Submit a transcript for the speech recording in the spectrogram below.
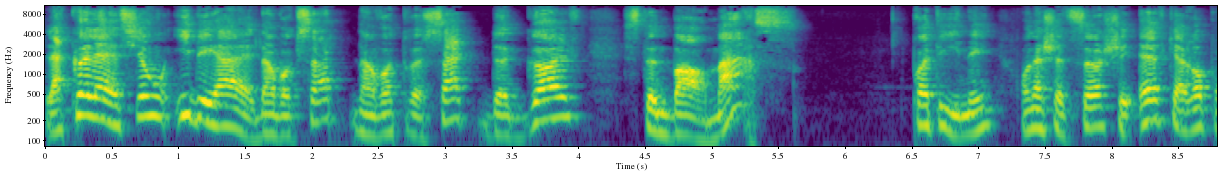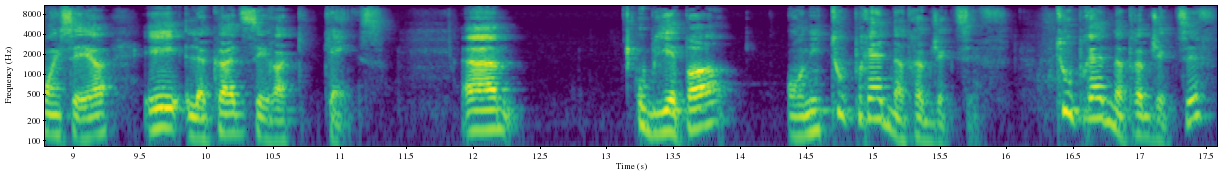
La collation idéale dans votre sac, dans votre sac de golf, c'est une barre Mars protéinée. On achète ça chez fcara.ca et le code c'est ROCK15. Euh, oubliez pas, on est tout près de notre objectif tout près de notre objectif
